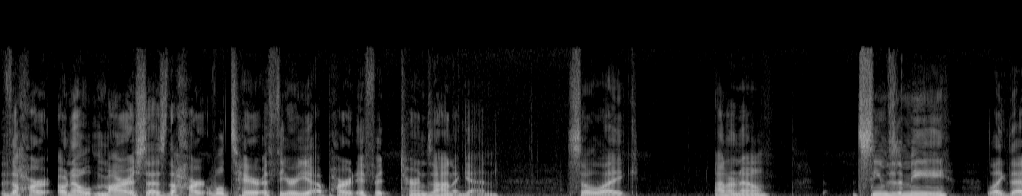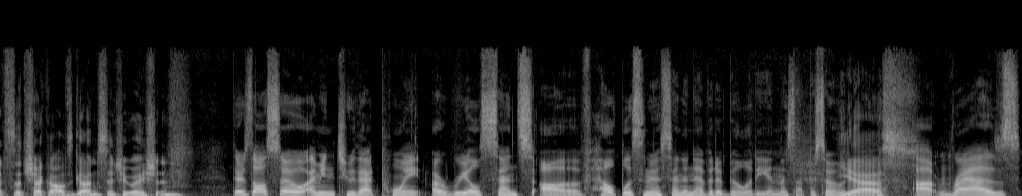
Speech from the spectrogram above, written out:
the heart oh no, Mara says the heart will tear Etheria apart if it turns on again. So like I don't know. It seems to me like that's a Chekhov's gun situation. There's also, I mean, to that point, a real sense of helplessness and inevitability in this episode. Yes. Uh, Razz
